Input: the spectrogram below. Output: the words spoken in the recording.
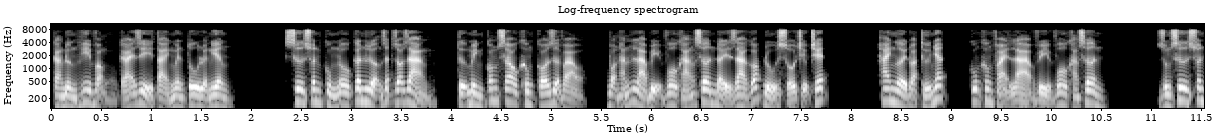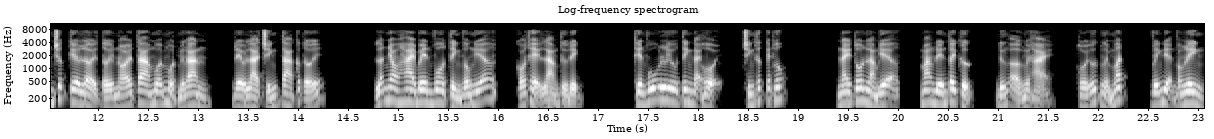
càng đừng hy vọng cái gì tài nguyên tu luyện nghiêng. Sư xuân cùng nô cân lượng rất rõ ràng, tự mình cong sau không có dựa vào, bọn hắn là bị vô kháng sơn đẩy ra góp đủ số chịu chết. Hai người đoạt thứ nhất, cũng không phải là vì vô kháng sơn. Dùng sư xuân trước kia lời tới nói ta mỗi một miếng ăn, đều là chính ta cướp tới. Lẫn nhau hai bên vô tình vô nghĩa, có thể làm tử địch. Thiên vũ lưu tinh đại hội, chính thức kết thúc. Nay tôn làm địa, mang đến tây cực, đứng ở nguyệt hải, hồi ức người mất, vĩnh điện vong linh.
